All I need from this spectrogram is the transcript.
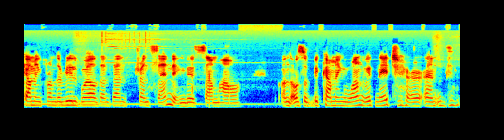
coming from the real world and then transcending this somehow and also becoming one with nature and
